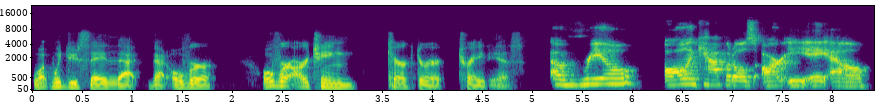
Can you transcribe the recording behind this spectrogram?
what would you say that that over overarching character trait is? A real, all in capitals, R E A L,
